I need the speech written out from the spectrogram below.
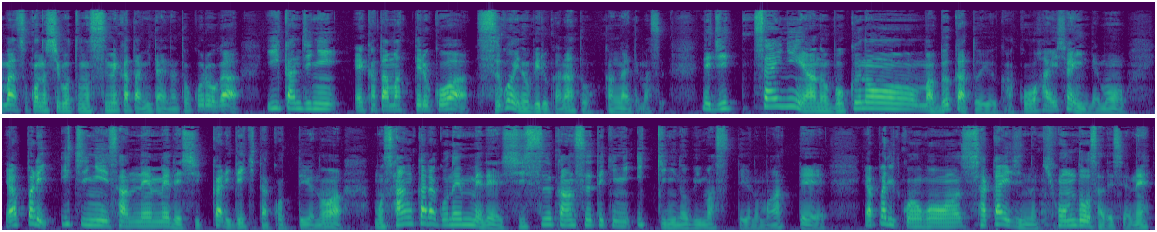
まあそこの仕事の進め方みたいなところが、いい感じに固まってる子は、すごい伸びるかなと考えてます。で、実際に、あの、僕の、まあ部下というか後輩社員でも、やっぱり1、2、3年目でしっかりできた子っていうのは、もう3から5年目で指数関数的に一気に伸びますっていうのもあって、やっぱりこの社会人の基本動作ですよね。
